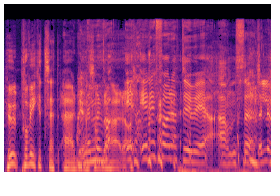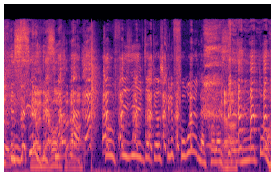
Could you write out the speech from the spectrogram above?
Hur, på vilket sätt är det Nej, som men det här? är, är det för att du är Ann Söderlund? Ja, det var så här. tog för givet att jag skulle få den där Cola Zero nu då.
